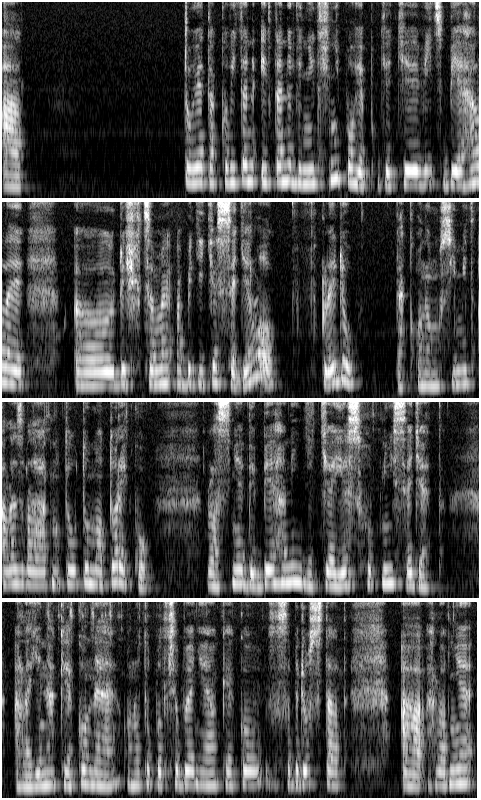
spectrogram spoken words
A to je takový ten i ten vnitřní pohyb. Děti víc běhaly. Eh, když chceme, aby dítě sedělo v klidu, tak ono musí mít ale zvládnutou tu motoriku. Vlastně vyběhaný dítě je schopný sedět ale jinak jako ne, ono to potřebuje nějak jako za sebe dostat. A hlavně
